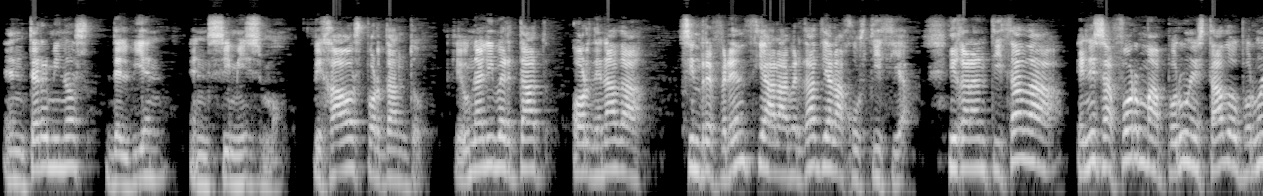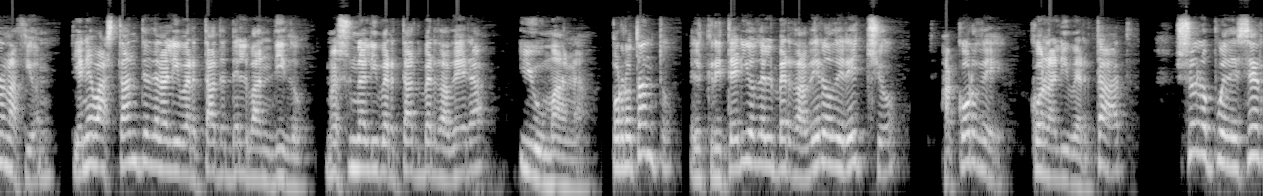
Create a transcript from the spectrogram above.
en términos del bien en sí mismo. Fijaos, por tanto, que una libertad ordenada sin referencia a la verdad y a la justicia, y garantizada en esa forma por un Estado o por una nación, tiene bastante de la libertad del bandido, no es una libertad verdadera y humana. Por lo tanto, el criterio del verdadero derecho, acorde con la libertad, sólo puede ser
